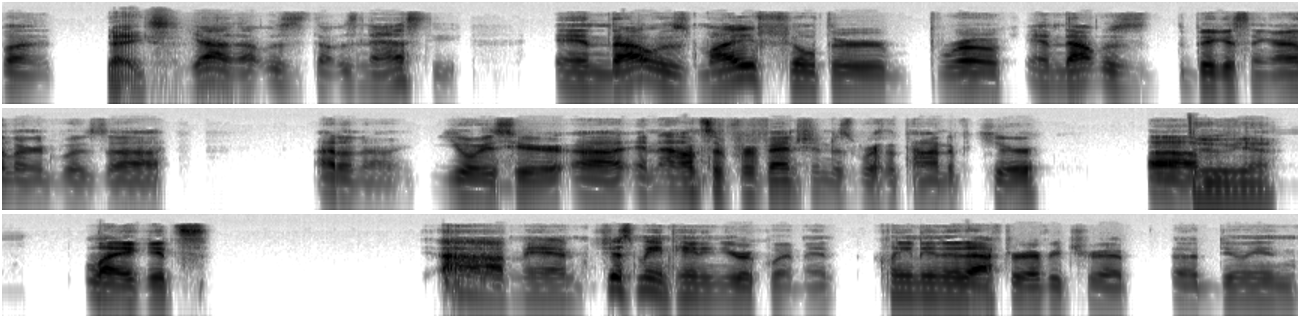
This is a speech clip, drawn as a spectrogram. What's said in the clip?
but Yikes. yeah, that was that was nasty. And that was my filter broke, and that was the biggest thing I learned was uh, I don't know. You always hear uh, an ounce of prevention is worth a pound of cure. Um, Ooh, yeah. like it's ah man, just maintaining your equipment, cleaning it after every trip, uh, doing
